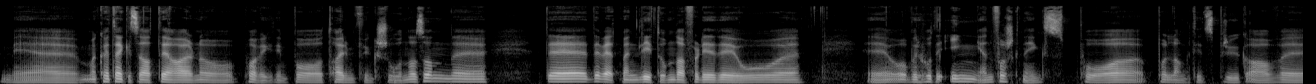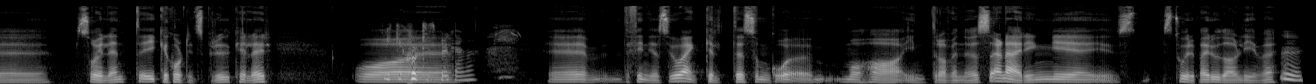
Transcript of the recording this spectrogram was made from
med Man kan tenke seg at det har noe påvirkning på tarmfunksjon og sånn. Uh, Det, det vet man lite om, da, fordi det er jo overhodet ingen forskning på, på langtidsbruk av eh, Soylent. Ikke korttidsbruk heller. Og, Ikke korttidsbrukerne. Eh, Det finnes jo enkelte som går, må ha intravenøs ernæring i i store perioder av livet. Mm.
